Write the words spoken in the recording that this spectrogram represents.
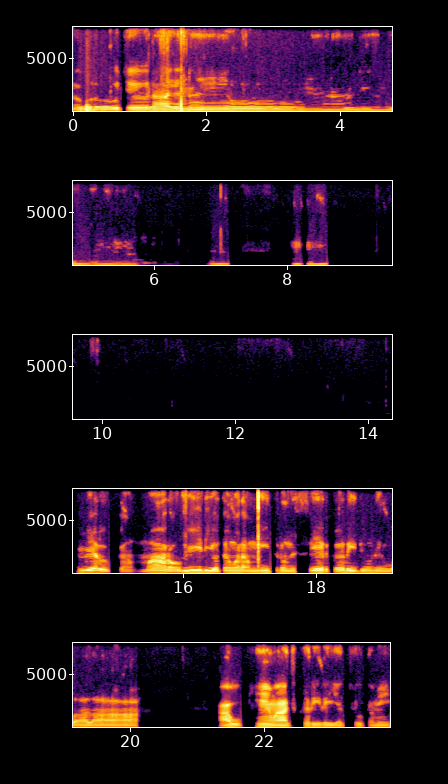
અવળું ચલાય નહીં ઓ વેલકમ મારો વીડિયો તમારા મિત્રોને શેર કરી દો ને વાલા. આવું કેમ આજ કરી રહ્યા છો તમે?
